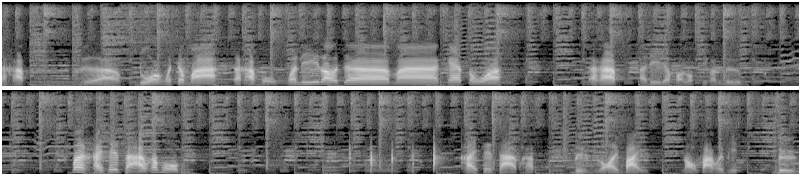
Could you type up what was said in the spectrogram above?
นะครับเพื่อดวงมันจะมานะครับผมวันนี้เราจะมาแก้ตัวนะครับอันนี้เดี๋ยวขอลบที่ก่อนลืมเปิดไข่เซนสามครับผม ไข่เซนสามครับหนึ่งร้อยใบ น้องฟังไม่ผิดหนึ่ง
